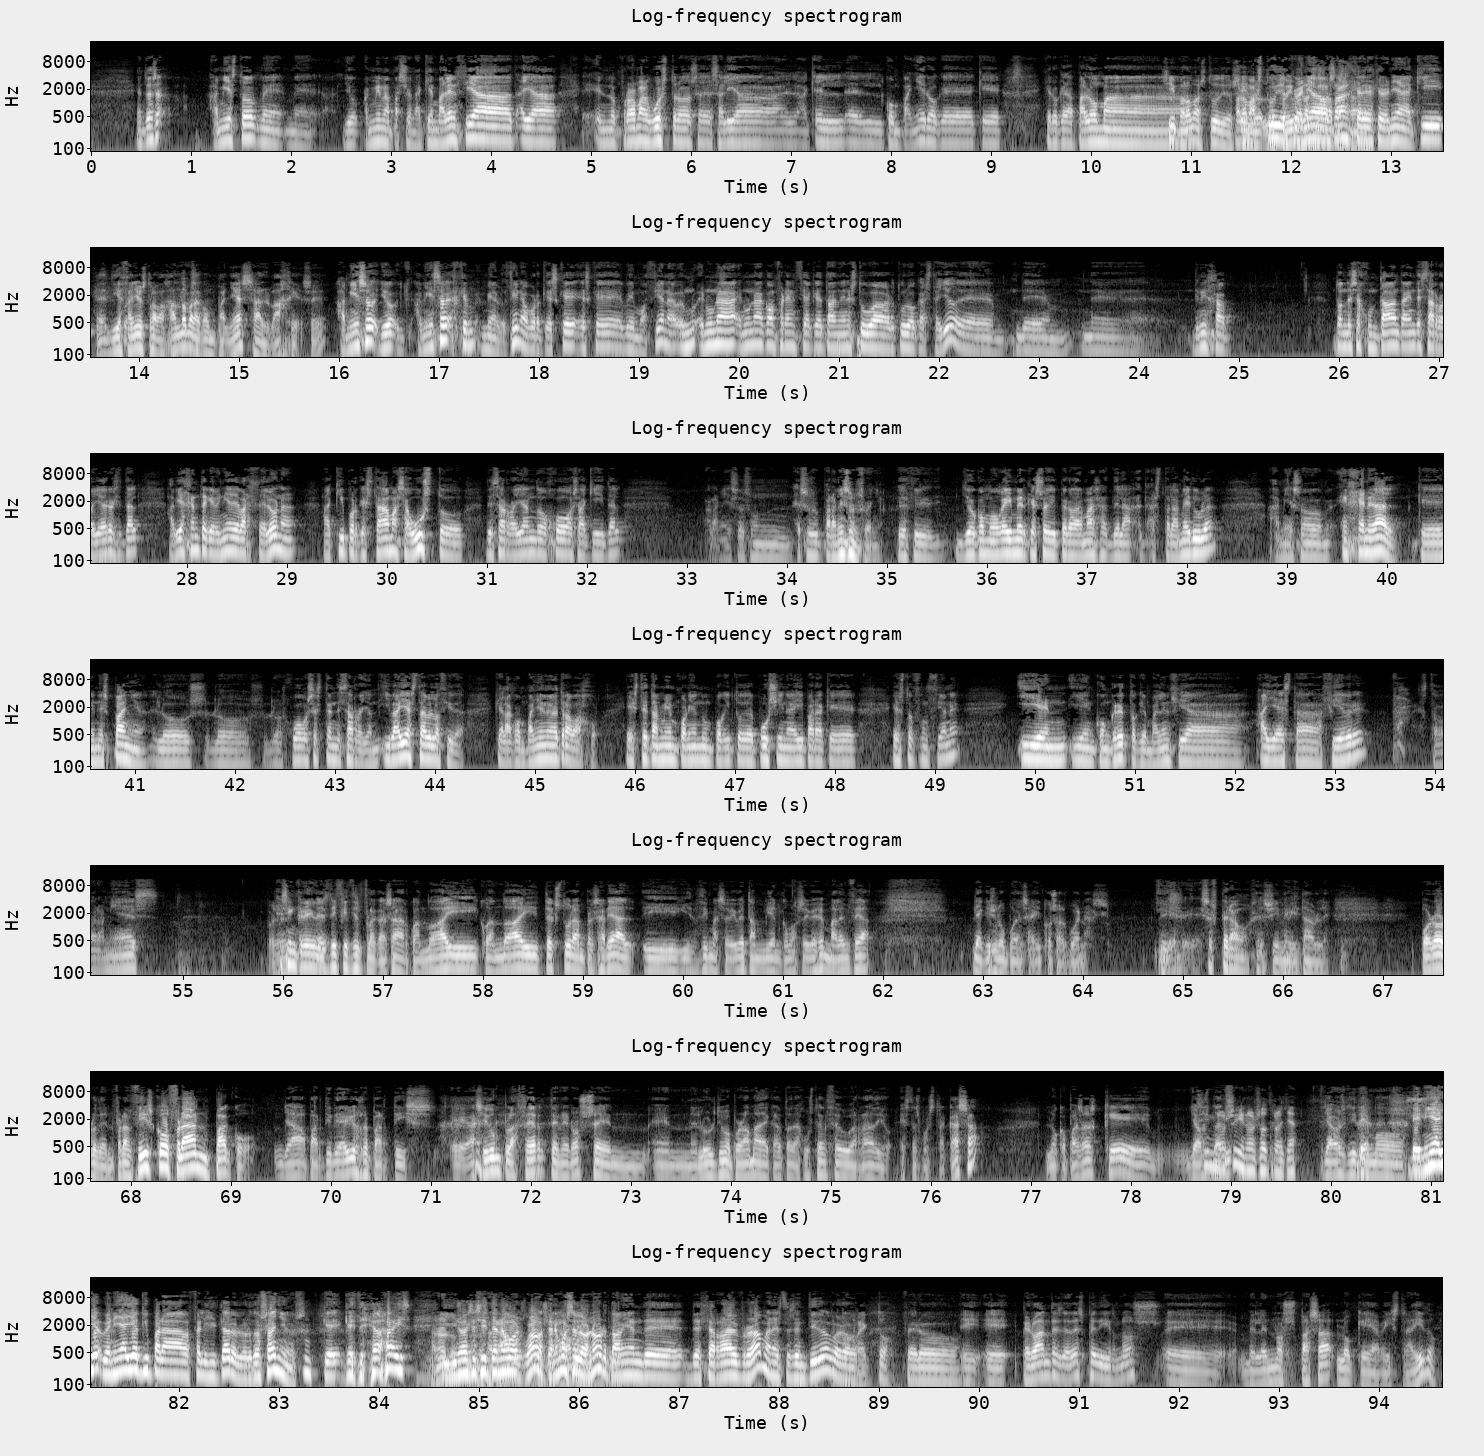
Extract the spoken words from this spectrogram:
entonces a mí esto me, me- yo, a mí me apasiona. Que en Valencia haya, en los programas vuestros eh, salía el- aquel el compañero que, que creo que era Paloma. Sí, Paloma Studios, sí, Paloma lo- lo Studios, que venía de Los Ángeles, pasada. que venía aquí. Eh, Diez años trabajando para compañías salvajes, ¿eh? A mí eso, yo, a mí eso es que me alucina, porque es que, es que me emociona. En, una, en una conferencia que también estuvo Arturo Castelló de, de, donde se juntaban también desarrolladores y tal, había gente que venía de Barcelona aquí porque estaba más a gusto desarrollando juegos aquí y tal. Para mí eso es un, eso para mí es un sueño. Es decir, yo como gamer que soy, pero además de la- hasta la médula, a mí eso, en general, que en España los, los, juegos estén desarrollando y vaya a esta velocidad, que la compañía de trabajo esté también poniendo un poquito de pushing ahí para que esto funcione y en, y en concreto que en Valencia haya esta fiebre, esto para mí es, Pues es increíble. Es difícil fracasar. Cuando hay, cuando hay textura empresarial y, encima se vive tan bien como se vive en Valencia, de aquí solo pueden salir cosas buenas. y eso esperamos. Es inevitable. Por orden, Francisco, Fran, Paco, ya a partir de ahí os repartís. Eh, ha sido un placer teneros en, en el último programa de Carta de Ajuste en CV Radio. Esta es vuestra casa, Lo que pasa es que ya os, Sí, no, sí, nosotros ya. ya os diremos. Venía yo, venía yo aquí para felicitaros los dos años que, que lleváis Bueno, y no sé si tenemos, acabamos- bueno, tenemos el honor también de, de cerrar el programa en este sentido, pero Correcto. pero Eh, eh, pero antes de despedirnos, eh, Belén nos pasa lo que habéis traído.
